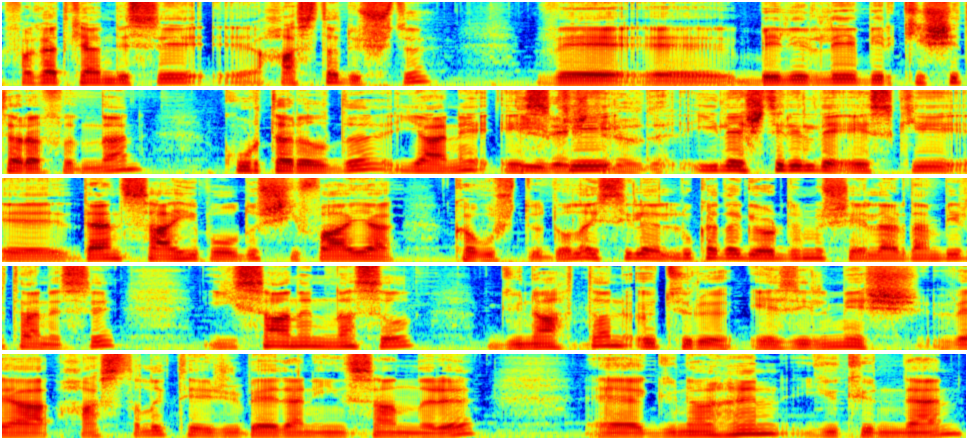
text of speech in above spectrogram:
Fakat kendisi e, hasta düştü ve belirli bir kişi tarafından kurtarıldı. Yani eski İyileştirildi. iyileştirildi. Eskiden sahip olduğu şifaya kavuştu. Dolayısıyla Luka'da gördüğümüz şeylerden bir tanesi İsa'nın nasıl günahtan ötürü ezilmiş veya hastalık tecrübe eden insanları e, günahın yükünden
